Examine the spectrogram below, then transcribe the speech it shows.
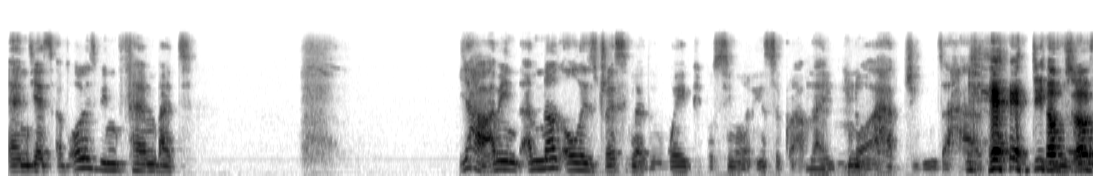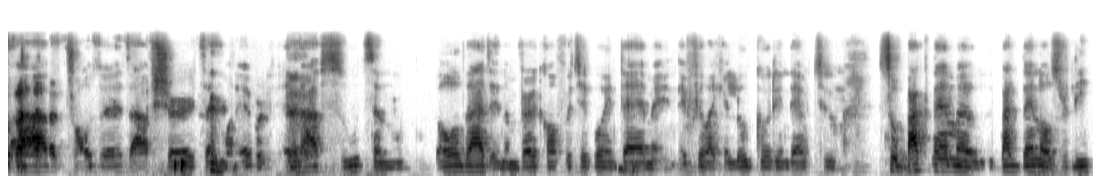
and yes, I've always been femme, but yeah, I mean, I'm not always dressing like the way people see me on Instagram. Like, you know, I have jeans, I have, Do you you have know, trousers? I have trousers, I have shirts and whatever, and I have suits and all that, and I'm very comfortable in them, and I feel like I look good in them too. So back then, uh, back then, I was really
